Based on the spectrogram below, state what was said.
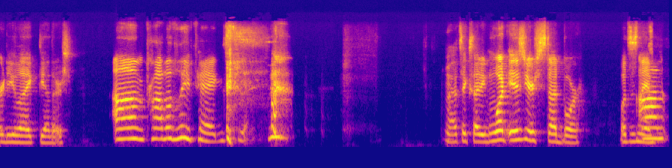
or do you like the others? Um, probably pigs. Yeah. That's exciting. What is your stud boar? What's his name? Um,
